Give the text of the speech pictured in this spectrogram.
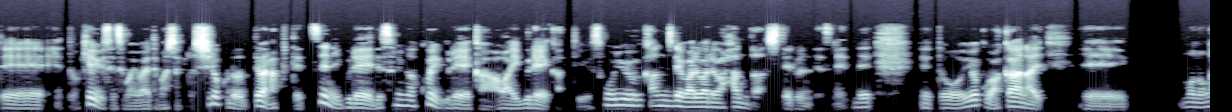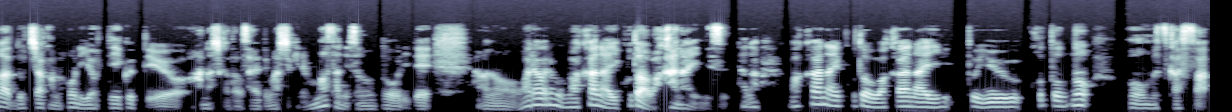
で、えっと、ケイユ先生も言われてましたけど、白黒ではなくて常にグレーで、それが濃いグレーか淡いグレーかっていう、そういう感じで我々は判断してるんですね。で、えっと、よくわからない、えーものがどちらかの方に寄っていくっていう話し方をされてましたけど、まさにその通りで、あの、我々もわからないことはわからないんです。ただ、わからないことをわからないということの難しさ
